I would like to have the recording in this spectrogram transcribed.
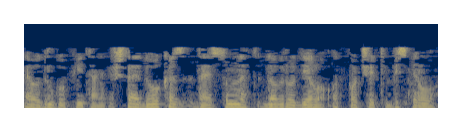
evo drugo pitanje, šta je dokaz da je sunnet dobro djelo od početi bismillah?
